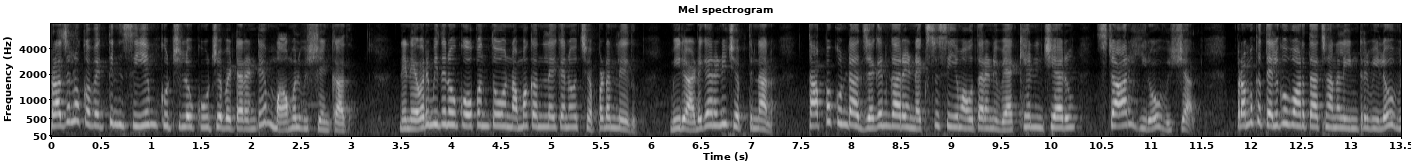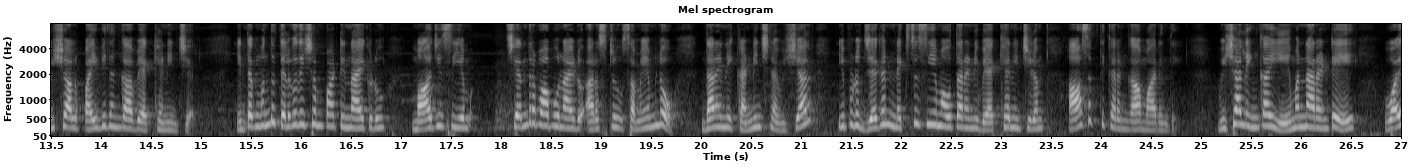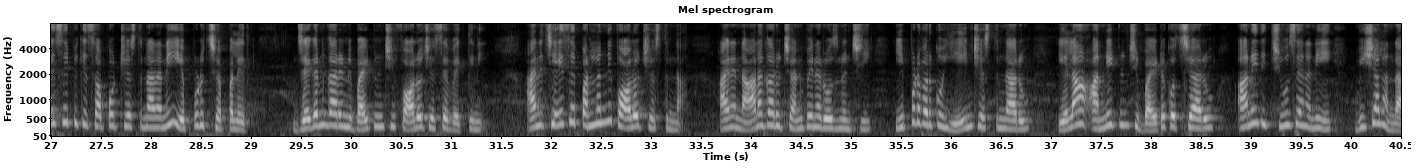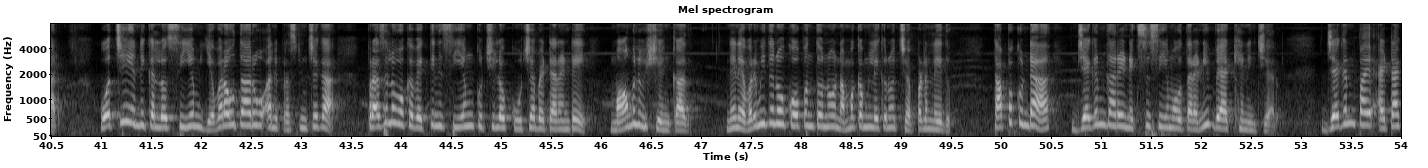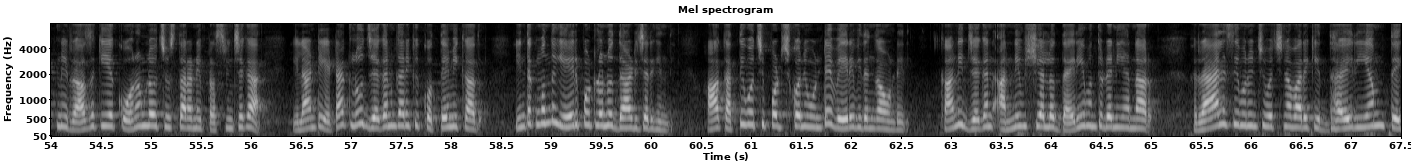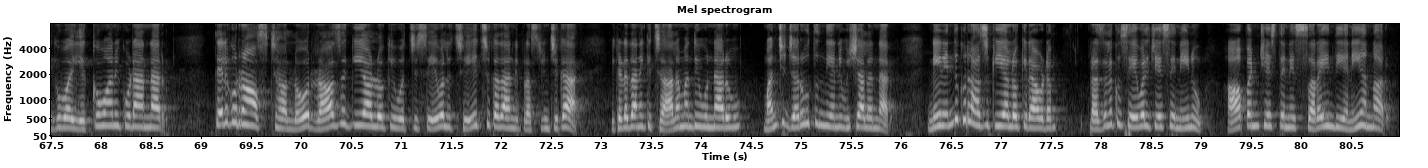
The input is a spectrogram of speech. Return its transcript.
ప్రజలు ఒక వ్యక్తిని సీఎం కుర్చీలో కూర్చోబెట్టారంటే మామూలు విషయం కాదు. నేను ఎవరి మీదనో కోపంతో నమ్మకం లేకనో చెప్పడం లేదు. మీరు అడిగారని చెప్తున్నాను. తప్పకుండా జగన్ గారే నెక్స్ట్ సీఎం అవుతారని వ్యాఖ్యానించారు స్టార్ హీరో విశాల్. ప్రముఖ తెలుగు వార్తా ఛానల్ ఇంటర్వ్యూలో విశాల్ పై విధంగా వ్యాఖ్యానించారు. ఇంతకుముందు తెలుగుదేశం పార్టీ నాయకుడు మాజీ సీఎం చంద్రబాబు నాయుడు అరెస్టు సమయంలో దానిని ఖండించిన విశాల్ ఇప్పుడు జగన్ నెక్స్ట్ సీఎం అవుతారని వ్యాఖ్యానించడం ఆసక్తికరంగా మారింది. విశాల్ ఇంకా ఏమన్నారంటే వైసీపీకి సపోర్ట్ చేస్తున్నానని ఎప్పుడూ చెప్పలేదు. జగన్ గారిని బయట నుంచి ఫాలో చేసే వ్యక్తిని. ఆయన చేసే పనులన్నీ ఫాలో చేస్తున్నా. ఆయన నాన్నగారు చనిపోయిన రోజు నుంచి ఇప్పటి వరకు ఏం చేస్తున్నారు? ఎలా అన్నిటి నుంచి బయటకొచ్చారు? అనేది చూశానని విశాల్ అన్నారు. వచ్చే ఎన్నికల్లో సీఎం ఎవరవుతారు అని ప్రశ్నించగా ప్రజలు ఒక వ్యక్తిని సీఎం కుర్చీలో కూర్చోబెట్టారంటే మామూలు విషయం కాదు. నేను ఎవరి మీదనో కోపంతోనో నమ్మకం లేకనో చెప్పడం లేదు. తప్పకుండా జగన్ గారే నెక్స్ట్ సీఎం అవుతారని వ్యాఖ్యానించారు. జగన్పై అటాక్ని రాజకీయ కోణంలో చూస్తారని ప్రశ్నించగా ఇలాంటి అటాక్లు జగన్ గారికి కొత్తేమీ కాదు. ఇంతకుముందు ఎయిర్పోర్ట్లోనూ దాడి జరిగింది. ఆ కత్తి వచ్చి పొడుచుకొని ఉంటే వేరే విధంగా ఉండేది. కానీ జగన్ అన్ని విషయాల్లో ధైర్యవంతుడని అన్నారు. రాయలసీమ నుంచి వచ్చిన వారికి ధైర్యం తెగువ ఎక్కువ అని కూడా అన్నారు. తెలుగు రాష్ట్రాల్లో రాజకీయాల్లోకి వచ్చి సేవలు చేయొచ్చు కదా అని ప్రశ్నించగా ఇక్కడ దానికి చాలామంది ఉన్నారు. మంచి జరుగుతుంది అని విషయాలన్నారు నేనెందుకు రాజకీయాల్లోకి రావడం? ప్రజలకు సేవలు చేసే నేను ఆ పని చేస్తేనే సరైంది అని అన్నారు.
